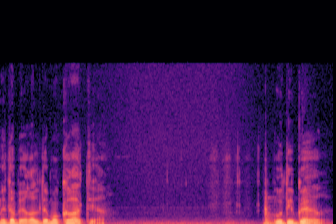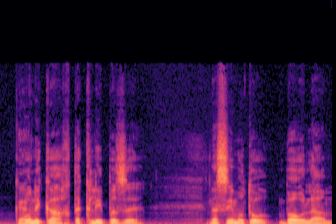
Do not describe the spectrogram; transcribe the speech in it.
מדבר על דמוקרטיה. הוא דיבר. כן. כן. בוא ניקח את הקליפ הזה, נשים אותו בעולם,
